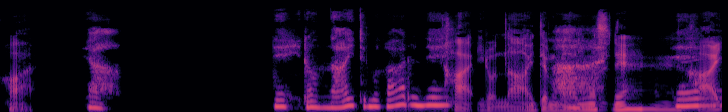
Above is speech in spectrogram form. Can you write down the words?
はいや。ね、いろんなアイテムがあるねい。。はい。いろんなアイテムがありますね。へーはい。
